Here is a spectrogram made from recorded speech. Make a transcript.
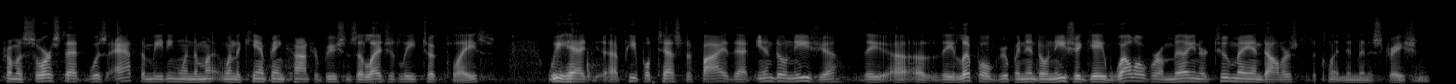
from a source that was at the meeting when the, when the campaign contributions allegedly took place. We had uh, people testify that Indonesia, the, uh, uh, the Lippo group in Indonesia, gave well over a million or two million dollars to the Clinton administration.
